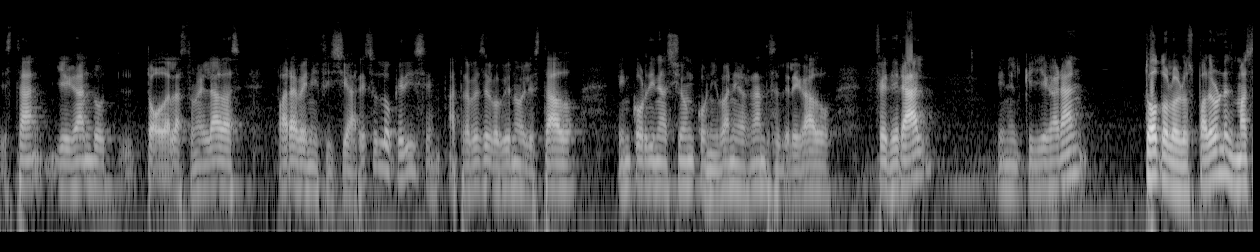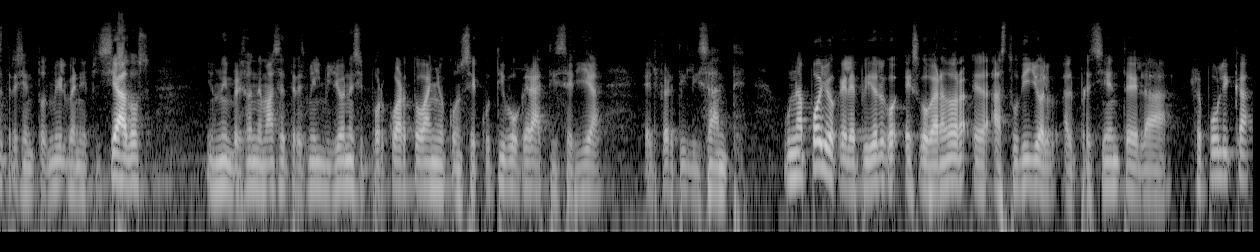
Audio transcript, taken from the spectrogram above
están llegando todas las toneladas para beneficiar. Eso es lo que dice a través del gobierno del Estado, en coordinación con Iván Hernández, el delegado federal, en el que llegarán todos los padrones, más de 300 mil beneficiados y una inversión de más de 3 mil millones y por cuarto año consecutivo gratis sería el fertilizante. Un apoyo que le pidió el go- exgobernador eh, Astudillo al, al presidente de la República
